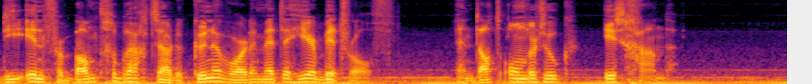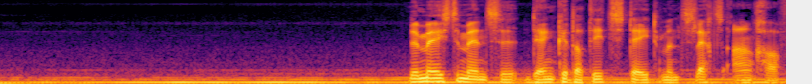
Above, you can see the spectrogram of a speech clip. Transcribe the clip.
die in verband gebracht zouden kunnen worden met de heer Bitroff. En dat onderzoek is gaande. De meeste mensen denken dat dit statement slechts aangaf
